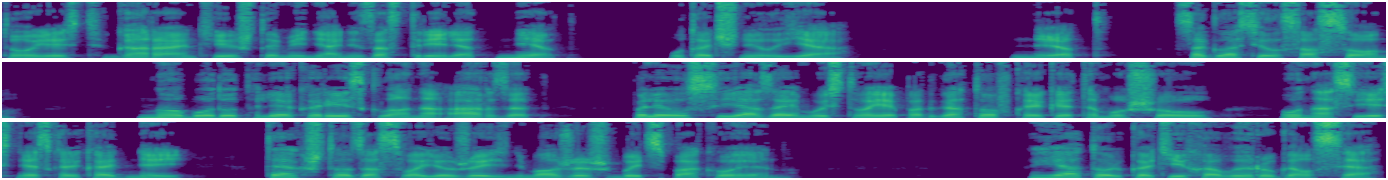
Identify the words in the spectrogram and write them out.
То есть гарантии, что меня не застрелят, нет, уточнил я. Нет, согласился Сон. Но будут лекари из клана Арзет. Плюс я займусь твоей подготовкой к этому шоу. У нас есть несколько дней, так что за свою жизнь можешь быть спокоен. Я только тихо выругался.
